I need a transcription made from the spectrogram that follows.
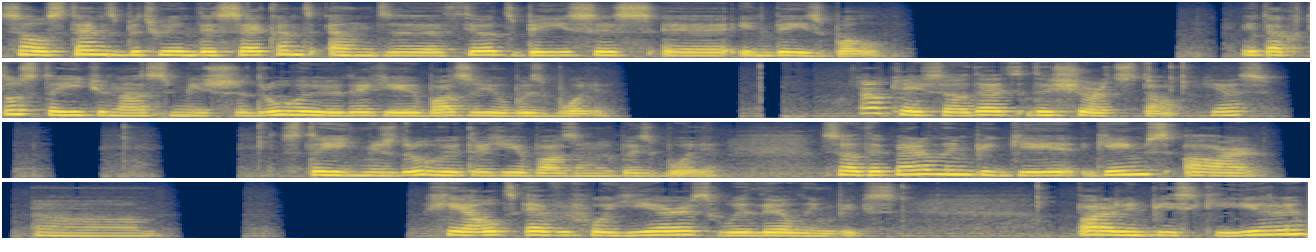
So stands between the second and the third bases е, in baseball. І так, хто стоїть у нас між другою і третьою базою у бейсболі? Okay, so that's the shortstop, yes? Стоїть між другою і третьою базами в бейсболі. So the Paralympic ga- Games are um, held every four years with the Olympics. Паралімпійські ігри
